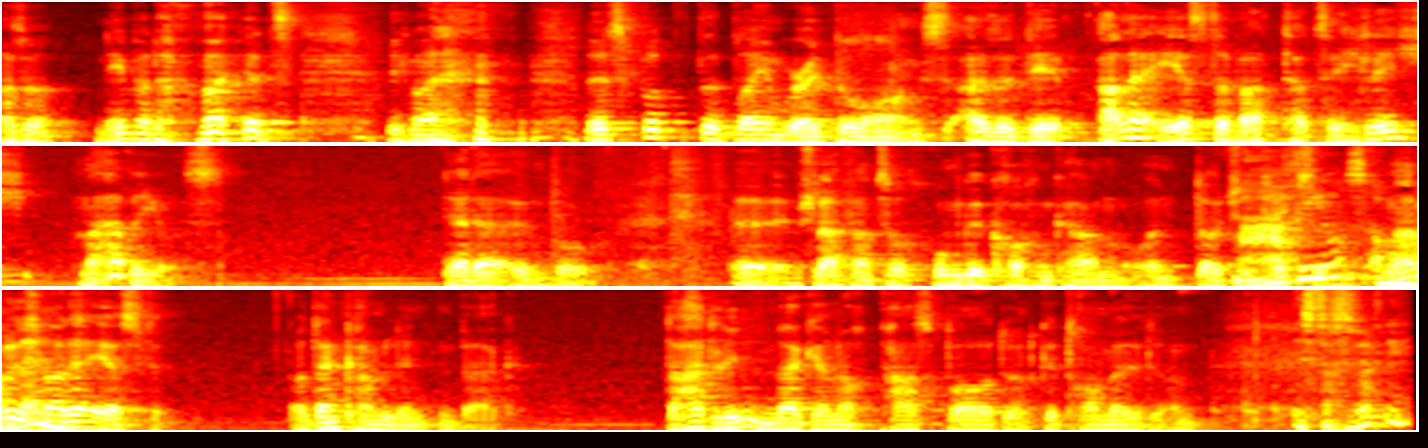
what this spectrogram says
Also nehmen wir doch mal jetzt, ich meine, let's put the blame where it belongs. Also der allererste war tatsächlich Marius der da irgendwo äh, im Schlafanzug rumgekrochen kam und deutsche Marius? Texte. Marius Moment. war der Erste. Und dann kam Lindenberg. Da hat Lindenberg ja noch Passport und getrommelt und Ist das wirklich?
